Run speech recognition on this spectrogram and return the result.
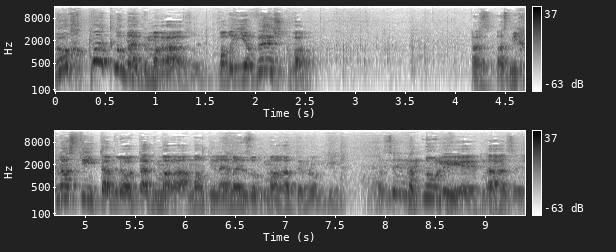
לא אכפת לו מהגמרא הזאת, כבר יבש כבר. אז, אז נכנסתי איתם לאותה גמרא, אמרתי להם איזו גמרא אתם לומדים. אז הם נתנו לי את הזה,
